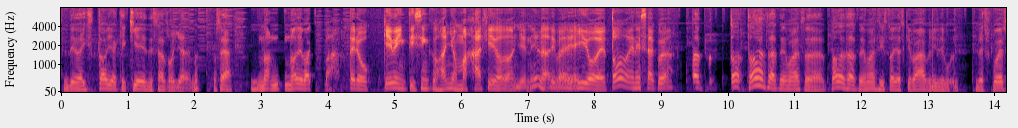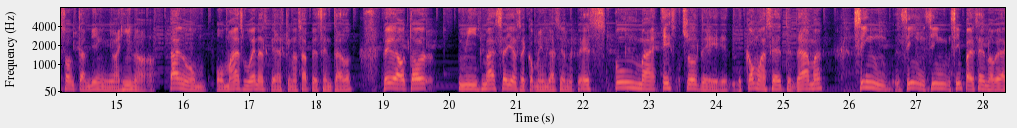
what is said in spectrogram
de la historia que quiere desarrollar, ¿no? O sea, no, no le va Va, pero qué 25 años más ágido, don Jenny. Ha ido de todo en esa cueva. To- to- todas las demás eh, todas las demás historias que van a venir de- después son también me imagino tan o, más buenas que las que nos ha presentado. Pero el autor mis más serias recomendaciones es un maestro de, cómo hacerte drama sin sin sin sin parecer novela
